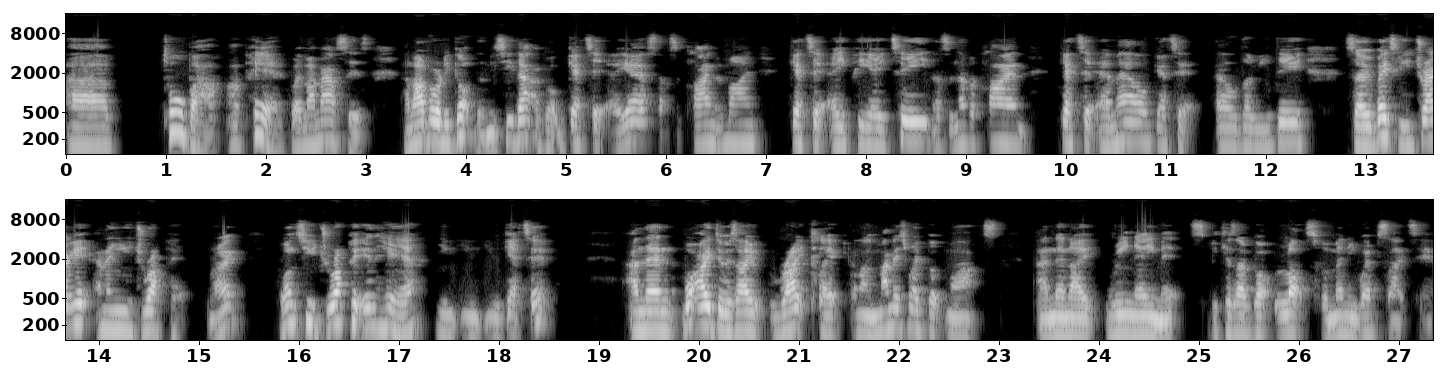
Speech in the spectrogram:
uh, toolbar up here where my mouse is. And I've already got them. You see that? I've got Get It AS, that's a client of mine. Get It APAT, that's another client. Get It ML, Get It LWD. So basically you drag it and then you drop it, right? Once you drop it in here, you, you, you get it. And then what I do is I right click and I manage my bookmarks and then I rename it because I've got lots for many websites here,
